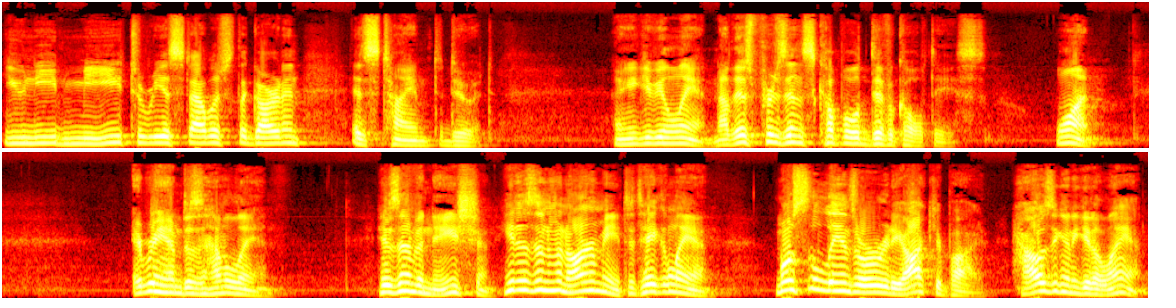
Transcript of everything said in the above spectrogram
you need me to reestablish the garden, it's time to do it. I'm going to give you land. Now, this presents a couple of difficulties. One, Abraham doesn't have a land. He doesn't have a nation. He doesn't have an army to take a land. Most of the lands are already occupied. How is he going to get a land?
